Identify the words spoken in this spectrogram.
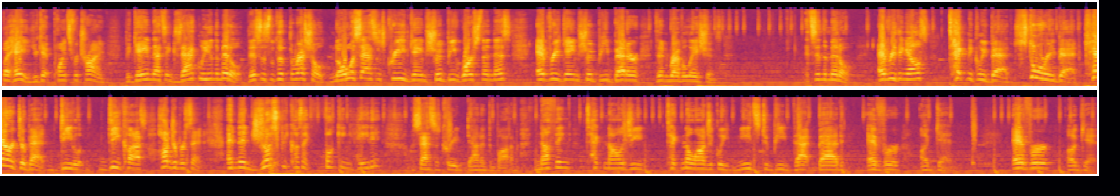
but hey, you get points for trying. The game that's exactly in the middle. This is the threshold. No Assassin's Creed game should be worse than this. Every game should be better than Revelations. It's in the middle. Everything else, technically bad, story bad, character bad, D, D class 100%. And then just because I fucking hate it, Assassin's Creed down at the bottom. Nothing technology technologically needs to be that bad ever again. Ever again.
